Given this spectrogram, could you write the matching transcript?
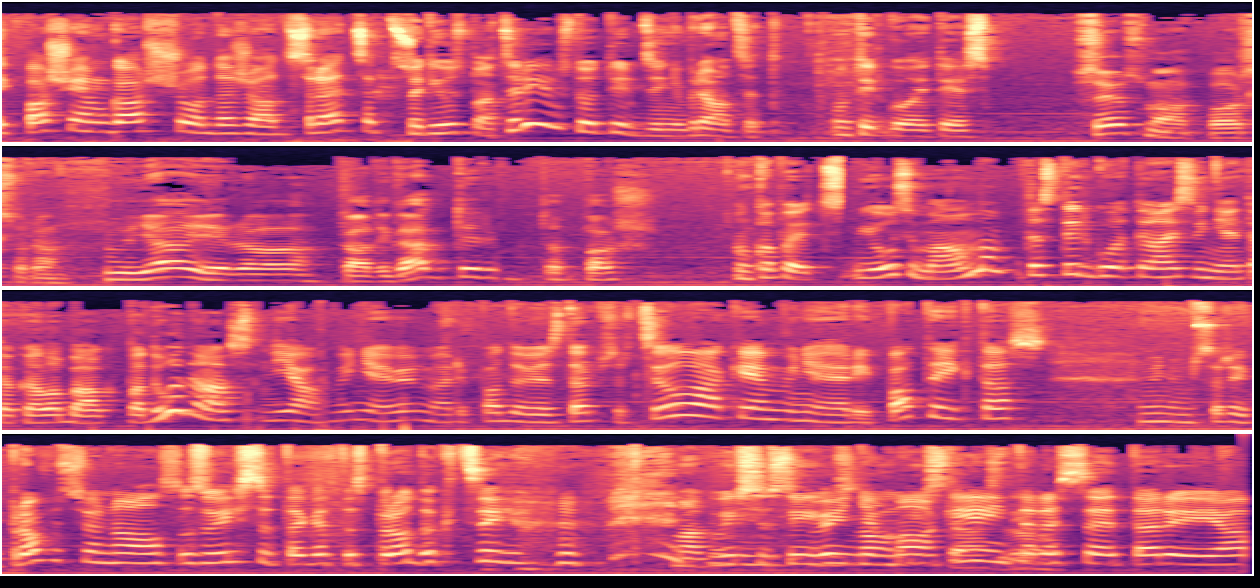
cik pašiem garšo dažādas receptes. Bet jūs pats arī uz to tirdziņu braucat un tirgojaties? Sevsmāk pārsvarā. Ja ir kādi gadi, ir tad paši. Un kāpēc jūsu mamma, tas tirgotājs, viņai tā kā labāk padodas? Jā, viņai vienmēr ir padevies darbs ar cilvēkiem, viņai arī patīk tas. Viņam arī profesionāls uz visu tagad tas produkciju. Māk visu Viņa māk ieinteresēt arī, jā,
